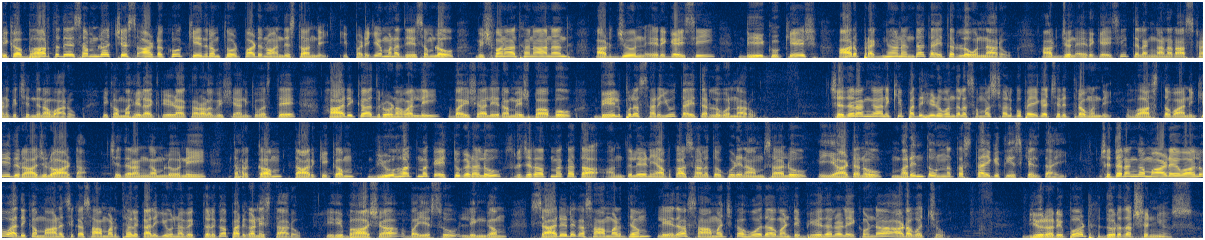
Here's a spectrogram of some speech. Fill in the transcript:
ఇక భారతదేశంలో చెస్ ఆటకు కేంద్రం తోడ్పాటును అందిస్తోంది. ఇప్పటికే మన దేశంలో విశ్వనాథన్ ఆనంద్ అర్జున్ ఎరిగైసి డి గుకేష్ ఆర్ ప్రజ్ఞానంద తదితరులు ఉన్నారు. అర్జున్ ఎరిగైసి తెలంగాణ రాష్ట్రానికి చెందినవారు. ఇక మహిళా క్రీడాకారుల విషయానికి వస్తే హారిక ద్రోణవల్లి వైశాలి రమేష్ బాబు బేల్పుల సరియు తదితరులు ఉన్నారు. చదరంగానికి పదిహేడు వందల సంవత్సరాలకు పైగా చరిత్ర ఉంది. వాస్తవానికి ఇది రాజుల ఆట. చదరంగంలోని తర్కం తార్కికం వ్యూహాత్మక ఎత్తుగడలు సృజనాత్మకత అంతులేని అవకాశాలతో కూడిన అంశాలు ఈ ఆటను మరింత ఉన్నత స్థాయికి తీసుకెళ్తాయి. చదరంగం ఆడేవాళ్ళు అధిక మానసిక సామర్థ్యాలు కలిగి ఉన్న వ్యక్తులుగా పరిగణిస్తారు. ఇది భాష వయస్సు లింగం శారీరక సామర్థ్యం లేదా సామాజిక హోదా వంటి భేదాలు లేకుండా ఆడవచ్చు. Bureau report Doordarshan news.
